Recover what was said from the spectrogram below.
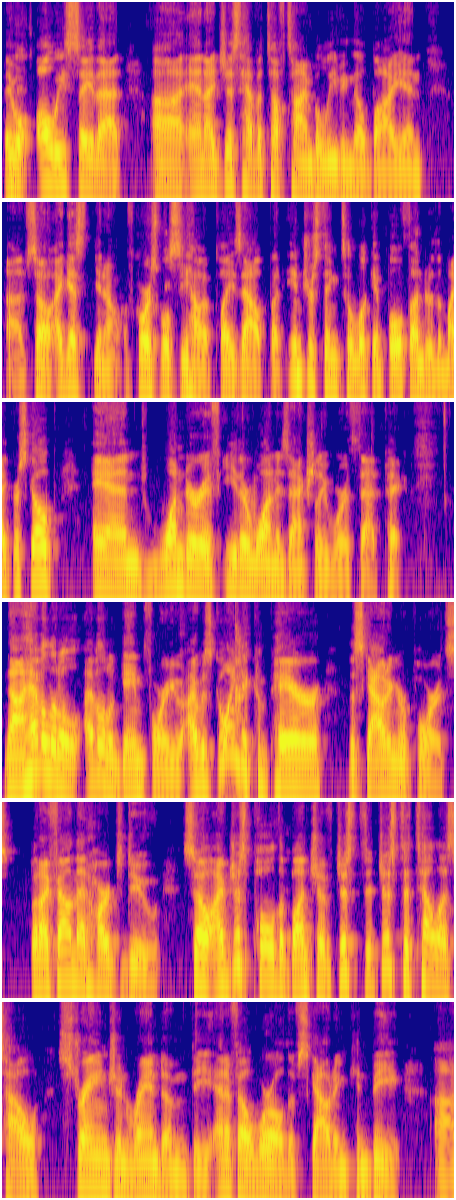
They will always say that, uh, and I just have a tough time believing they'll buy in. Uh, so I guess, you know, of course, we'll see how it plays out, but interesting to look at both under the microscope and wonder if either one is actually worth that pick. Now I have a little I have a little game for you. I was going to compare the scouting reports, but I found that hard to do. So I've just pulled a bunch of just to, just to tell us how strange and random the NFL world of scouting can be. Uh,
